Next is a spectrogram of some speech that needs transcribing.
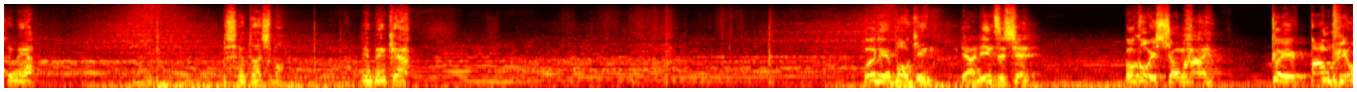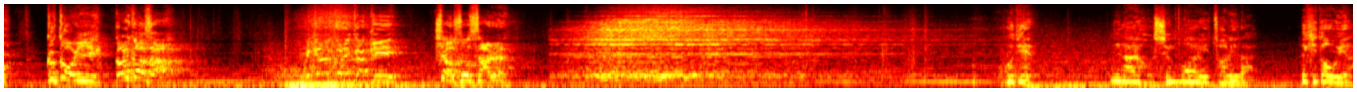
小梅啊，你先倒是无？你别惊，我一定会报警，抓林子宪，我故意伤害，故意绑票，佮故意。讲你讲啥？你敢若讲你家己教唆杀人？蝴蝶，你哪会互小我伊带你来？你去倒位啊？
